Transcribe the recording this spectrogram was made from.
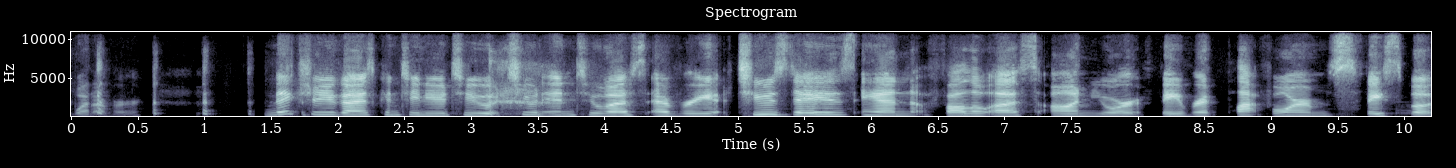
Whatever. Make sure you guys continue to tune in to us every Tuesdays and follow us on your favorite platforms Facebook,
